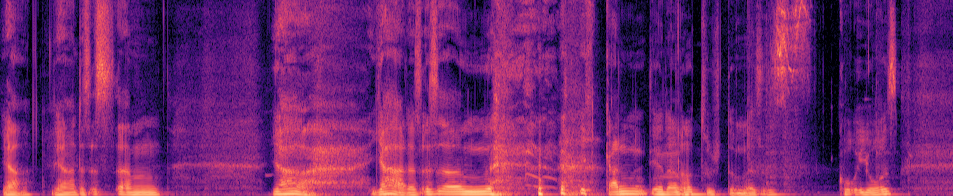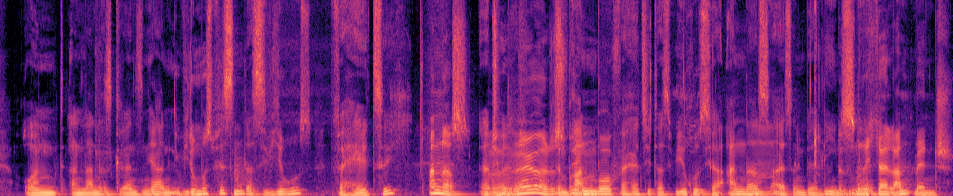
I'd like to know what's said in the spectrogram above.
ja, ja, das ist, ähm, ja, ja, das ist, ähm, ich kann dir da nur zustimmen. Das ist kurios. Und an Landesgrenzen, ja, wie du musst wissen, das Virus verhält sich. Anders. Natürlich. Ja, ja, in. Brandenburg verhält sich das Virus ja anders als in Berlin. Das ist ein ne? richtiger Landmensch.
